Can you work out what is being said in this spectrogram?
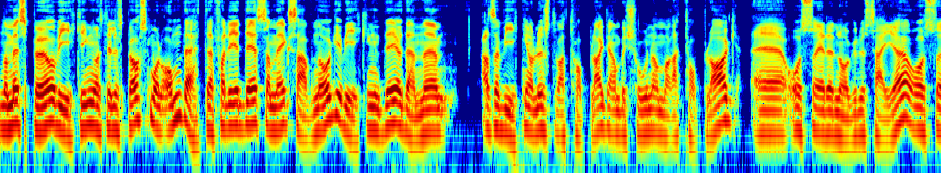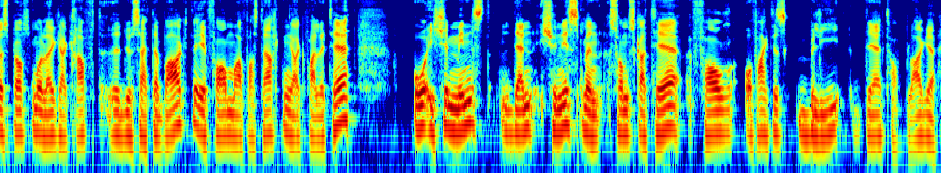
Når vi spør Viking og stiller spørsmål om dette fordi det som jeg savner òg i Viking, det er jo denne Altså Viking har lyst til å være topplag, de har ambisjoner om å være topplag. Eh, og så er det noe du sier, og så er spørsmålet hvilken kraft du setter bak det i form av forsterkning av kvalitet. Og ikke minst den kynismen som skal til for å faktisk bli det topplaget.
